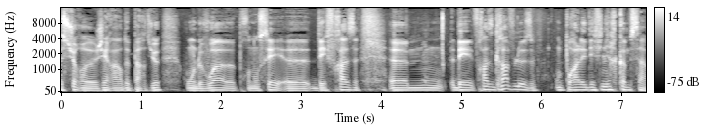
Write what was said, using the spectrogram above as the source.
sur euh, Gérard Depardieu où on le voit prononcer des phrases des phrases graveleuses. On pourra les définir comme ça.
